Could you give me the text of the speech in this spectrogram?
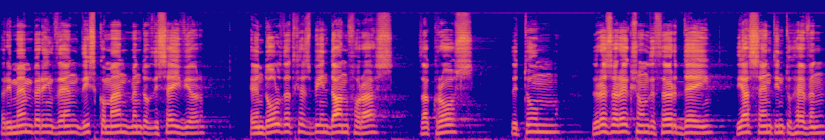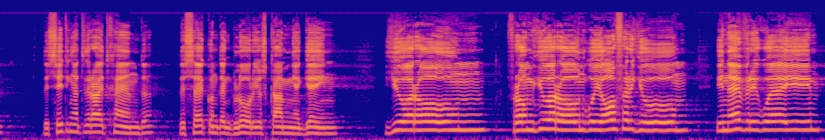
Remembering then this commandment of the Saviour and all that has been done for us, the cross, the tomb, the resurrection on the third day, the ascent into heaven, the sitting at the right hand, the second and glorious coming again, your own, from your own we offer you in every way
